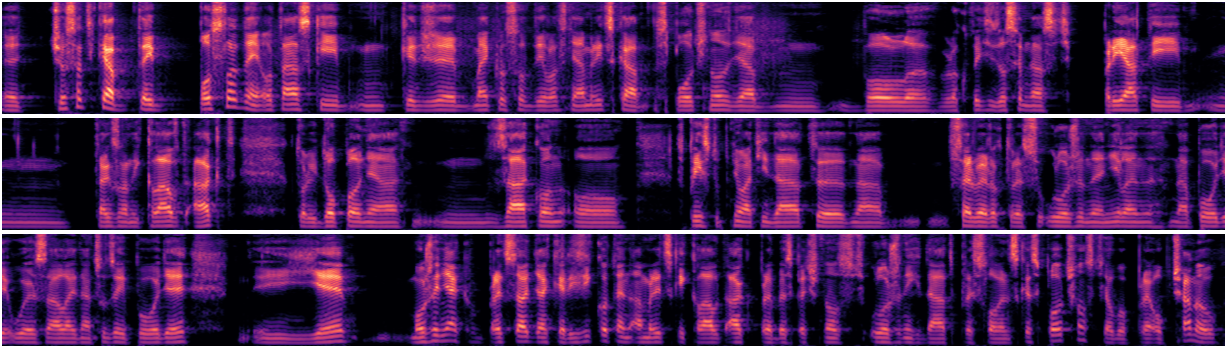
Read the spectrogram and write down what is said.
E, čo sa týka tej poslednej otázky, keďže Microsoft je vlastne americká spoločnosť a bol v roku 2018 prijatý tzv. Cloud Act, ktorý doplňa zákon o sprístupňovaní dát e, na serveroch, ktoré sú uložené nielen na pôde USA, ale aj na cudzej pôde. Je, môže nejak predstaviť nejaké riziko ten americký Cloud Act pre bezpečnosť uložených dát pre slovenské spoločnosti alebo pre občanov?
